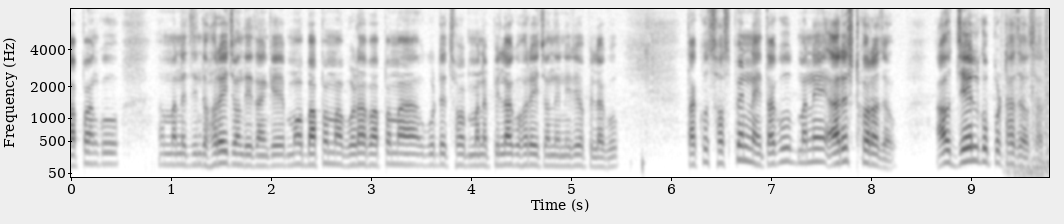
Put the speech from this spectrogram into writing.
ବାପାଙ୍କୁ ମାନେ ଯେମିତି ହରେଇଛନ୍ତି ତାଙ୍କେ ମୋ ବାପା ମାଆ ବୁଢ଼ା ବାପା ମାଆ ଗୋଟେ ମାନେ ପିଲାକୁ ହରେଇଛନ୍ତି ନିରୀହ ପିଲାକୁ ତାକୁ ସସ୍ପେଣ୍ଡ ନାହିଁ ତାକୁ ମାନେ ଆରେଷ୍ଟ କରାଯାଉ ଆଉ ଜେଲ୍କୁ ପଠାଯାଉ ସାର୍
